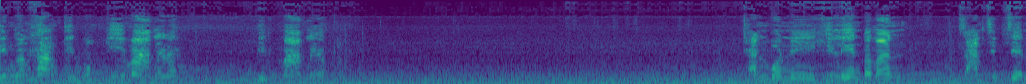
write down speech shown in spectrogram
ดินค่อน ข้างติดมุกกีมากเลยนะ ติดมากเลยครับ ชั้นบนนี่ขี้เลนประมาณสามสิบเซน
